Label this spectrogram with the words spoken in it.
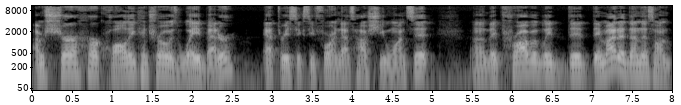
I'm sure her quality control is way better at 364 and that's how she wants it. Uh, they probably did, they might have done this on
